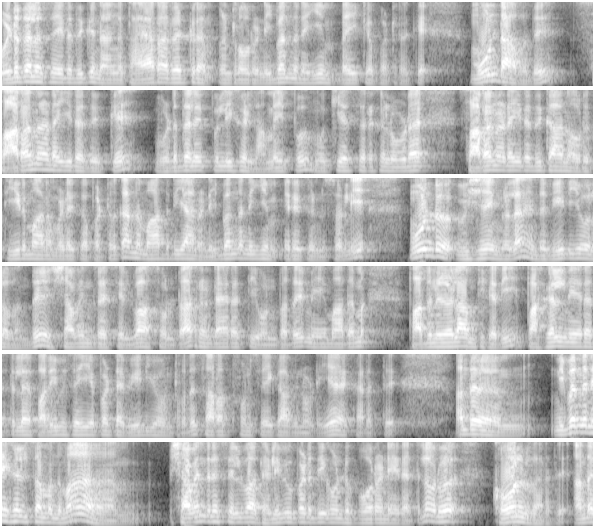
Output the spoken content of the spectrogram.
விடுதலை செய்யறதுக்கு நாங்கள் தயாராக இருக்கிறோம் என்ற ஒரு நிபந்தனையும் வைக்கப்பட்டிருக்கு. மூன்றாவது சரணடைகிறதுக்கு விடுதலை புலிகள் அமைப்பு முக்கியஸ்தர்களோட சரணடைகிறதுக்கான ஒரு தீர்மானம் எடுக்கப்பட்டிருக்கு. அந்த மாதிரியான நிபந்தனையும் இருக்குன்னு சொல்லி மூன்று விஷயங்களை இந்த வீடியோவில் வந்து ஷவேந்திர சில்வா சொல்றார். ரெண்டாயிரத்தி ஒன்பது மே மாதம் பதினேழாம் தேதி பகல் நேரத்தில் பதிவு செய்யப்பட்ட வீடியோன்றது சரத் பொன்சேகாவினுடைய கருத்து. அந்த நிபந்தனைகள் சம்பந்தமா ஷவேந்திர சில்வா தெளிவுபடுத்தி கொண்டு போகிற நேரத்தில் ஒரு கோல் வருது. அந்த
